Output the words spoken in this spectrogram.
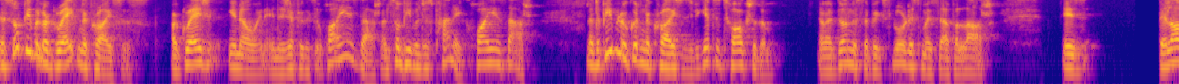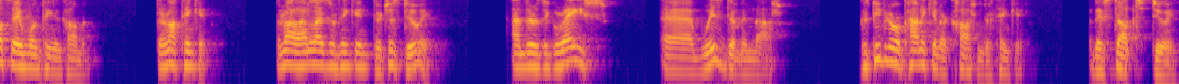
Now, some people are great in a crisis, are great, you know, in, in a difficult. Why is that? And some people just panic. Why is that? Now, the people who are good in a crisis, if you get to talk to them, and I've done this, I've explored this myself a lot, is they'll all say one thing in common: they're not thinking, they're not analyzing or thinking, they're just doing. And there's a great uh, wisdom in that, because people who are panicking are caught in their thinking, they've stopped doing.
